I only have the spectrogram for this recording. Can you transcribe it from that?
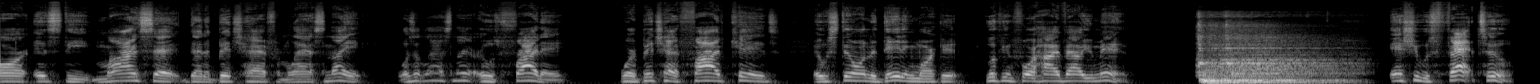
or it's the mindset that a bitch had from last night. Was it last night or it was Friday, where a bitch had five kids. It was still on the dating market looking for a high value man. And she was fat too.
